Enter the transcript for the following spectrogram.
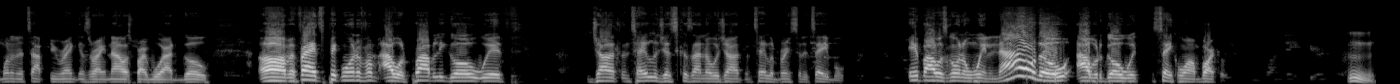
One of the top three rankings right now is probably where I'd go. Um, if I had to pick one of them, I would probably go with Jonathan Taylor, just because I know what Jonathan Taylor brings to the table. If I was going to win now, though, I would go with Saquon Barkley. Mm.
